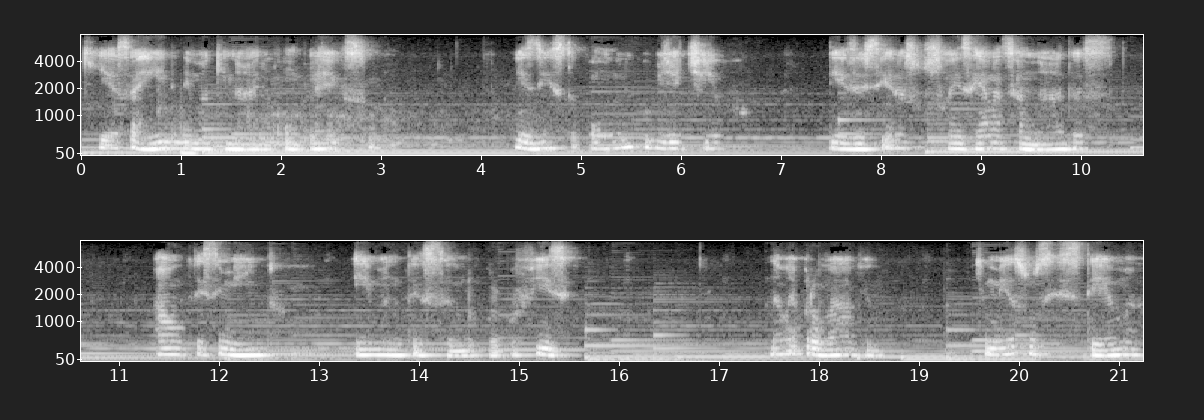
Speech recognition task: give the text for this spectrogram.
que essa rede de maquinário complexo exista com o único objetivo de exercer as funções relacionadas ao crescimento e manutenção do corpo físico. Não é provável que o mesmo sistema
